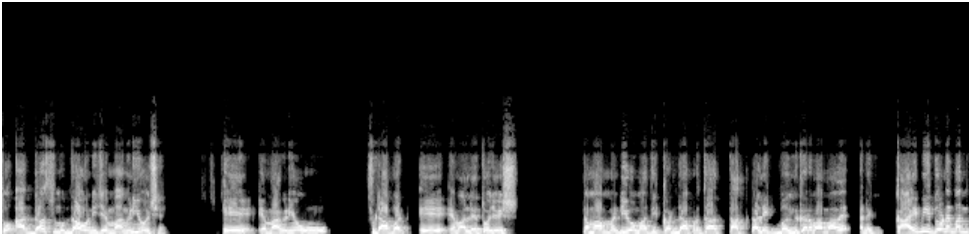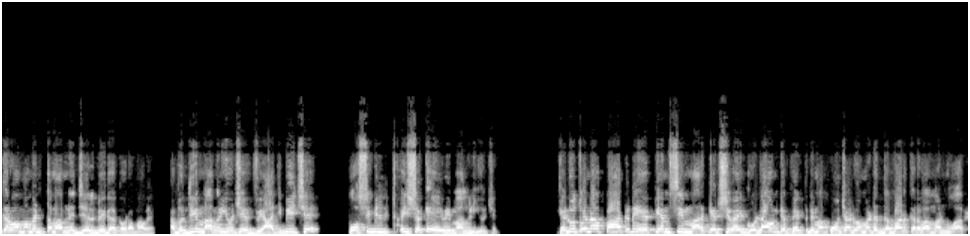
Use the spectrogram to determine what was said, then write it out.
તો આ દસ મુદ્દાઓની જે માંગણીઓ છે, એ એ માંગણીઓ હું ફટાફટ એ એમાં લેતો જઈશ. તમામ મંડીઓમાંથી કરદા પ્રથા તાત્કાલિક બંધ કરવામાં આવે અને કાયમી ધોરણે બંધ કરવામાં આવે અને તમામને જેલ ભેગા કરવામાં આવે. આ બધી માંગણીઓ છે, વ્યાજબી છે પોસિબલ થઈ શકે એવી માંગણીઓ છે. ખેડૂતોના પાકને એપીએમસી માર્કેટ સિવાય ગોડાઉન કે ફેક્ટરીમાં પહોંચાડવા માટે દબાણ કરવામાં આવે.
